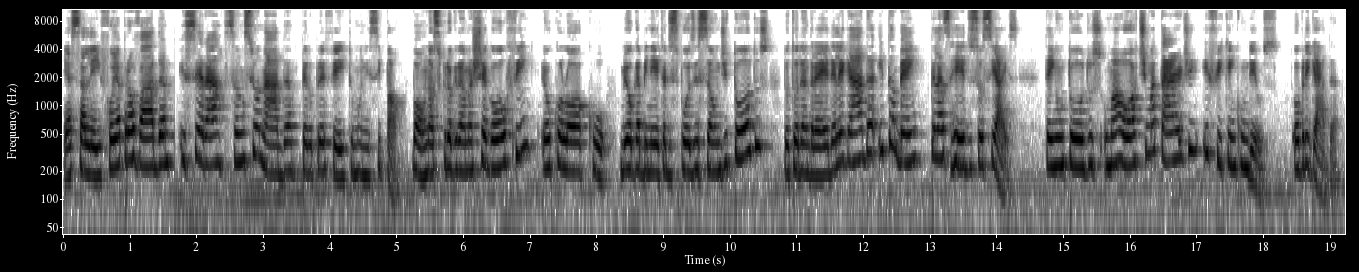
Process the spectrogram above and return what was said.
essa lei foi aprovada e será sancionada pelo prefeito municipal. Bom, nosso programa chegou ao fim. Eu coloco meu gabinete à disposição de todos, doutora Andréia Delegada, e também pelas redes sociais. Tenham todos uma ótima tarde e fiquem com Deus. Obrigada.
